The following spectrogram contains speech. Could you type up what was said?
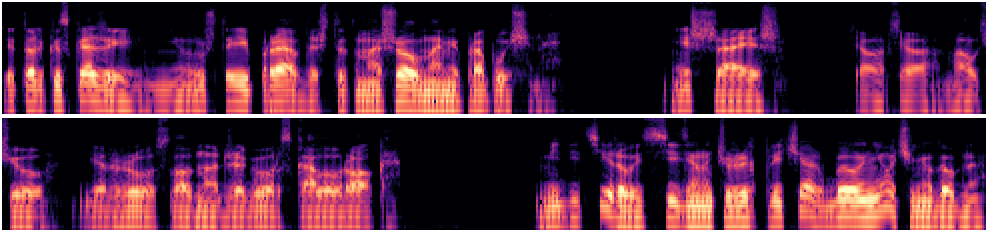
Ты только скажи, неужто и правда что-то нашел нами пропущенное?» «Мешаешь», «Все, все, молчу, держу, словно Джигур, скалу рока». Медитировать, сидя на чужих плечах, было не очень удобно,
